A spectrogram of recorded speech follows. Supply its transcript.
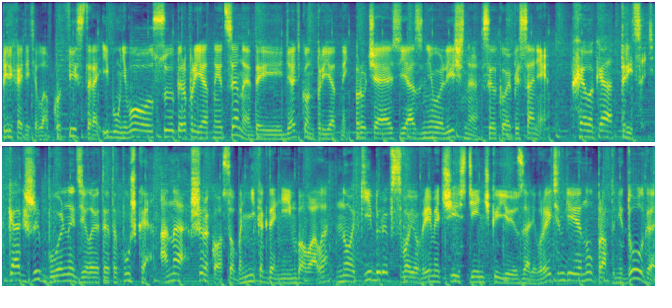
переходите в лавку Фистера, ибо у него супер приятные цены, да и дядька он приятный. Ручаюсь я за него лично, ссылка в описании. ХВК-30. Как же больно делает эта пушка. Она широко особо никогда не имбовала, но киберы в свое время частенько ее юзали в рейтинге, ну правда недолго,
